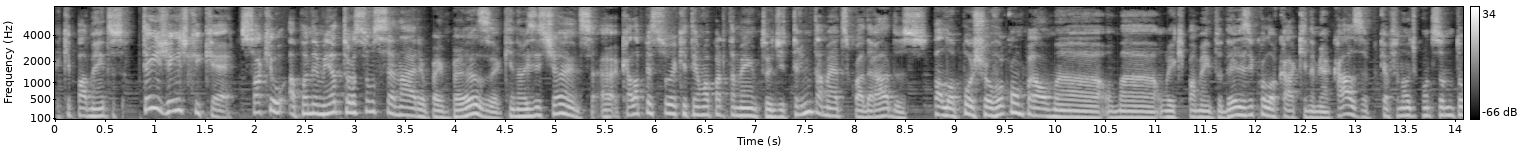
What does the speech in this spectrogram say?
equipamentos. Tem gente que quer, só que a pandemia trouxe um cenário para a empresa que não existia antes. Aquela pessoa que tem um apartamento de 30 metros quadrados falou, poxa, eu vou comprar uma, uma, um equipamento deles e colocar aqui na minha casa, porque afinal de contas eu não tô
